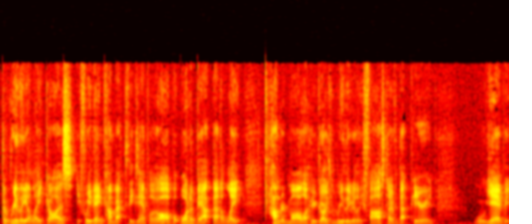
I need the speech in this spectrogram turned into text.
the really elite guys, if we then come back to the example of, oh, but what about that elite 100 miler who goes really, really fast over that period? Well, yeah, but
